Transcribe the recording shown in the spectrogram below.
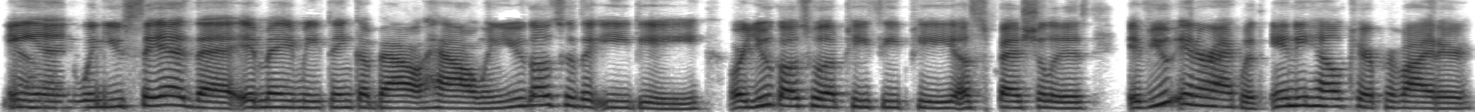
Yeah. And when you said that, it made me think about how when you go to the ED or you go to a PCP, a specialist, if you interact with any healthcare provider,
